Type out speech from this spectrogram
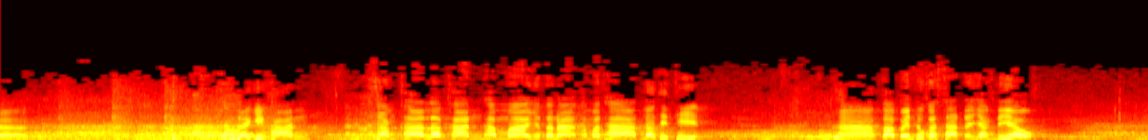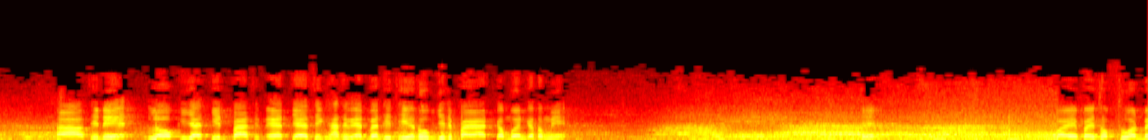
อ่า ได้กี่ขัน สังขารละขันธรรมายตนะธรรมธาตุแล้วทิฏฐิอ่าก็เป็นทุกขสัตว์ได้อย่างเดียวอ่าทีนี้โลกิยะจิต 81 เจสิก51 เว้นทิฏฐิรูป 28 ก็เหมือนกับตรงนี้นี่ไปไปทบทวนไป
